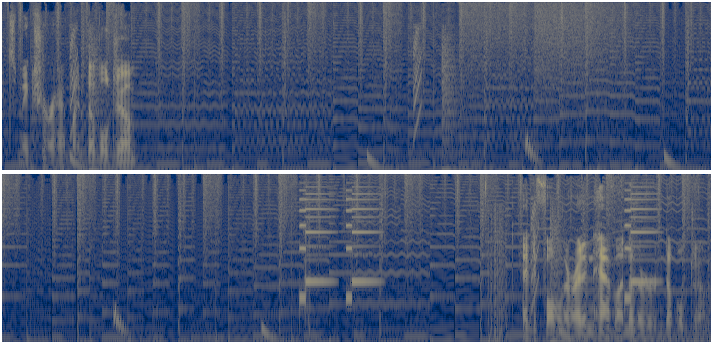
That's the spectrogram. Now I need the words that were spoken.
Let's make sure I have my double jump. Didn't have another double jump.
